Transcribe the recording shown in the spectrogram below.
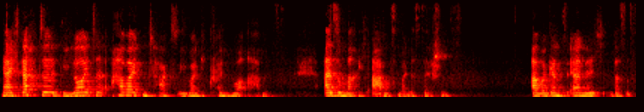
Ja, ich dachte, die Leute arbeiten tagsüber, die können nur abends. Also mache ich abends meine Sessions. Aber ganz ehrlich, das ist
